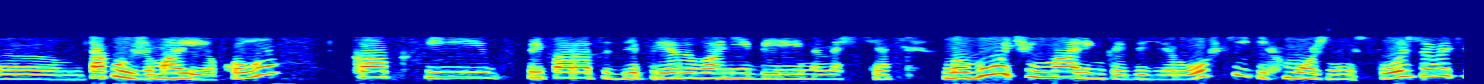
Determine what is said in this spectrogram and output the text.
э, такую же молекулу, как и препараты для прерывания беременности, но в очень маленькой дозировке их можно использовать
